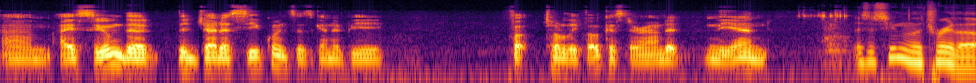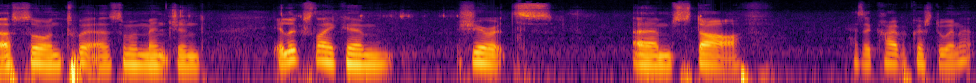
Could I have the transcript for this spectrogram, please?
Um, I assume the the Jedha sequence is going to be fo- totally focused around it in the end. There's a scene in the trailer I saw on Twitter. Someone mentioned it looks like um Chirrut's um staff has a kyber crystal in it.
